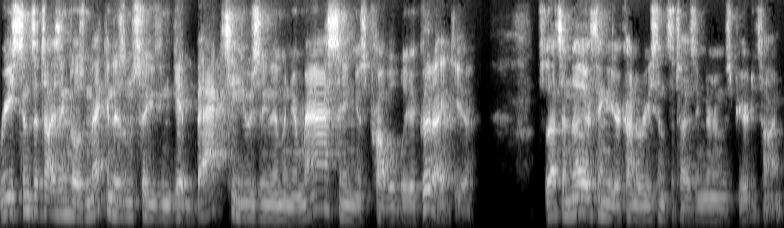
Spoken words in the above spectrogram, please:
resensitizing those mechanisms so you can get back to using them in your massing is probably a good idea. So that's another thing that you're kind of resensitizing during this period of time.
